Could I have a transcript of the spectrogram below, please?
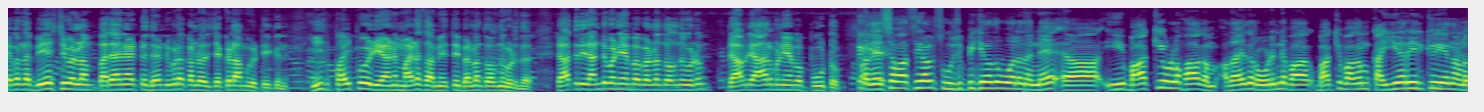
ഇവരുടെ വേസ്റ്റ് വെള്ളം വരാനായിട്ട് ദേണ്ട് ഇവിടെ കണ്ട ഒരു ചെക്ക് ഡാം കെട്ടിയിരിക്കുന്നത്. ഈ പൈപ്പ് വഴിയാണ് മഴ സമയത്ത് വെള്ളം തുറന്നു വിടുന്നത്. രാത്രി രണ്ട് മണിയാകുമ്പോൾ വെള്ളം തുറന്നു വിടും. രാവിലെ ആറ് മണിയാകുമ്പോൾ പൂട്ടും. പ്രദേശവാസികൾ സൂചിപ്പിക്കുന്നത് പോലെ തന്നെ ഈ ബാക്കിയുള്ള ഭാഗം അതായത് റോഡിന്റെ ബാക്കി ഭാഗം കയ്യേറിയിരിക്കുകയെന്നാണ്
